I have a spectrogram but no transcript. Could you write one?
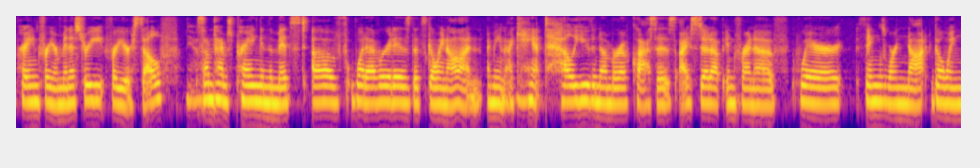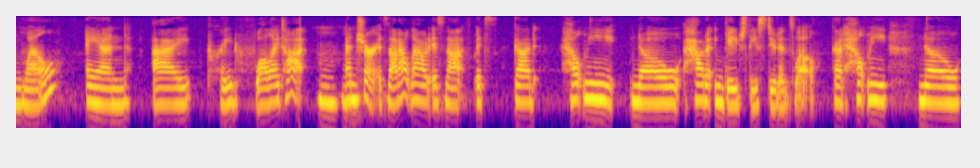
praying for your ministry, for yourself, Yeah. sometimes praying in the midst of whatever it is that's going on. I mean, I mm-hmm. can't tell you the number of classes I stood up in front of where things were not going well and I prayed while I taught. Mm-hmm. And sure, it's not out loud, it's not, it's God, help me know how to engage these students well. God, help me know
